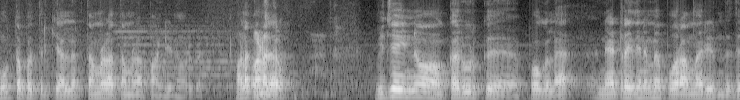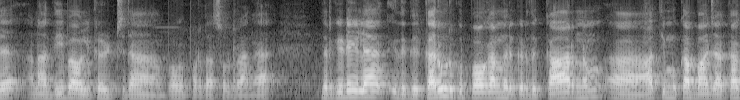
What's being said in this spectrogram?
மூத்த பத்திரிகையாளர் தமிழா தமிழா பாண்டியன் அவர்கள். வணக்கம் வணக்கம். விஜய் இன்னும் கரூருக்கு போகலை. நேற்றைய தினமே போகிற மாதிரி இருந்தது. ஆனால் தீபாவளி கழிச்சு தான் போக போகிறதா சொல்கிறாங்க இதற்கிடையில் இதுக்கு கரூருக்கு போகாமல் இருக்கிறதுக்கு காரணம் அதிமுக பாஜக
